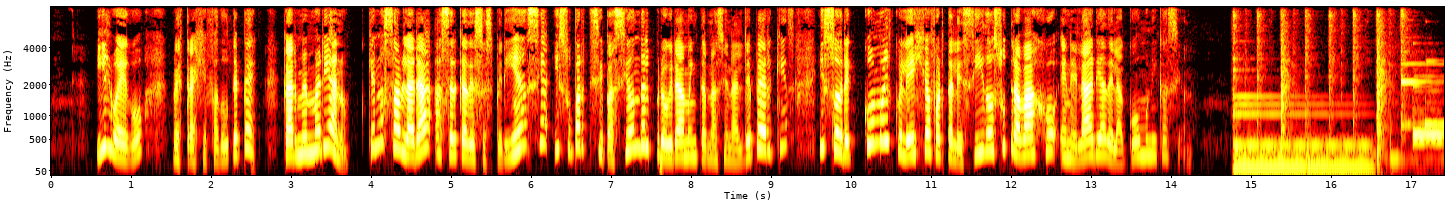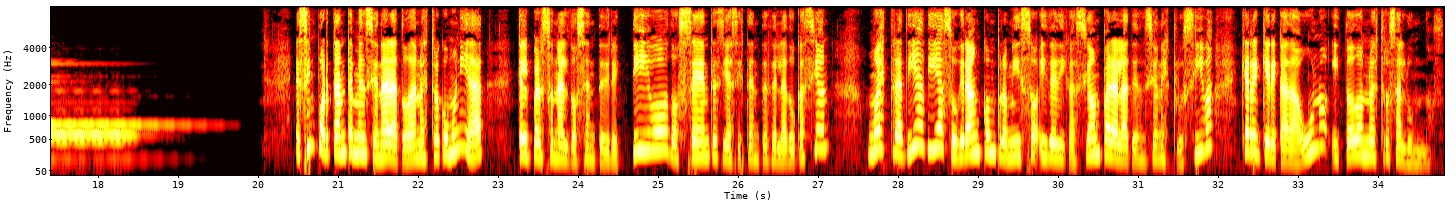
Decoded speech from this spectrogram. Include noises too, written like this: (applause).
y luego nuestra jefa de UTP, Carmen Mariano, que nos hablará acerca de su experiencia y su participación del Programa Internacional de Perkins y sobre cómo el colegio ha fortalecido su trabajo en el área de la comunicación. Es importante mencionar a toda nuestra comunidad que el personal docente directivo, docentes y asistentes de la educación muestra día a día su gran compromiso y dedicación para la atención exclusiva que requiere cada uno y todos nuestros alumnos.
